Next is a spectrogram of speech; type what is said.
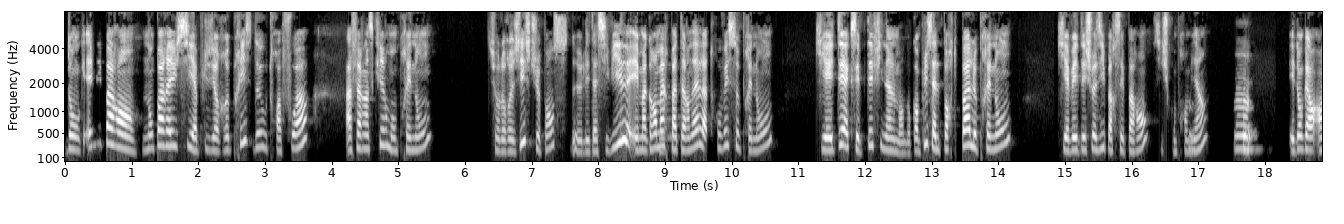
Donc, et mes parents n'ont pas réussi à plusieurs reprises, deux ou trois fois, à faire inscrire mon prénom sur le registre, je pense, de l'état civil. Et ma grand-mère paternelle a trouvé ce prénom qui a été accepté finalement. Donc, en plus, elle porte pas le prénom qui avait été choisi par ses parents, si je comprends bien. Mm. Et donc en,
